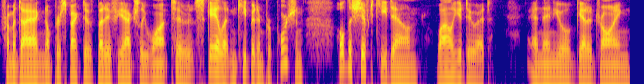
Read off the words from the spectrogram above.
from a diagonal perspective. But if you actually want to scale it and keep it in proportion, hold the shift key down while you do it, and then you'll get a drawing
